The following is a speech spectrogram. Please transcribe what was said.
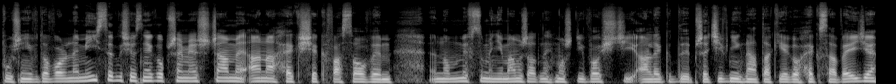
później w dowolne miejsce, gdy się z niego przemieszczamy, a na heksie kwasowym no my w sumie nie mamy żadnych możliwości, ale gdy przeciwnik na takiego heksa wejdzie,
